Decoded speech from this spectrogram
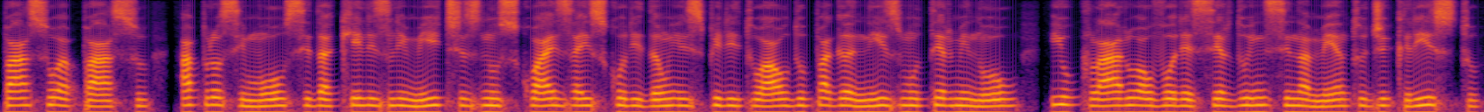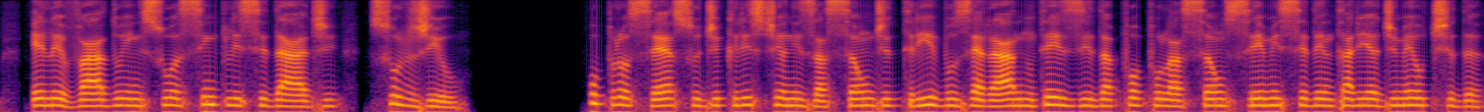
passo a passo, aproximou-se daqueles limites nos quais a escuridão espiritual do paganismo terminou, e o claro alvorecer do ensinamento de Cristo, elevado em sua simplicidade, surgiu. O processo de cristianização de tribos era antese da população semi-sedentária de Meltida,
